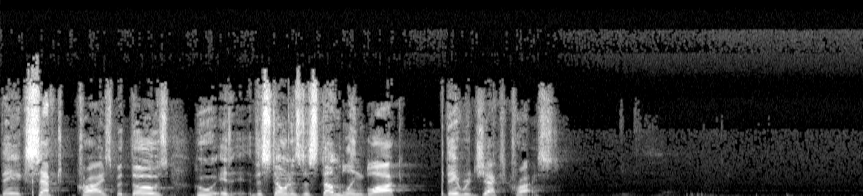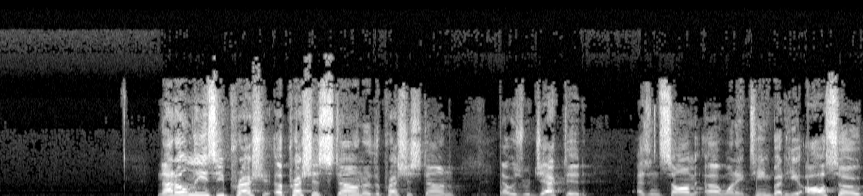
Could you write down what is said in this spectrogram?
they accept Christ, but those who it, the stone is a stumbling block, they reject Christ. Not only is he precious, a precious stone or the precious stone that was rejected, as in Psalm uh, 118, but he also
